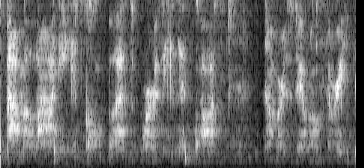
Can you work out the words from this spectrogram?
by Milani. It's called Buzzworthy Lip Gloss number 03.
